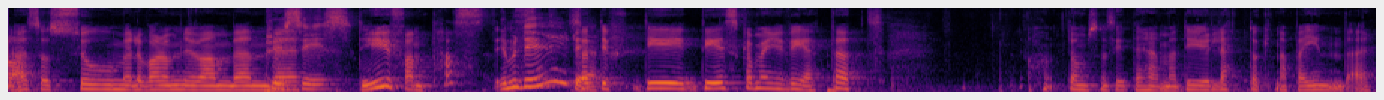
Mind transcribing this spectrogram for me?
Ja. alltså Zoom eller vad de nu använder. Precis. Det är ju fantastiskt. Ja, men det är ju Så det. att det, det, det ska man ju veta att de som sitter hemma, det är ju lätt att knappa in där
